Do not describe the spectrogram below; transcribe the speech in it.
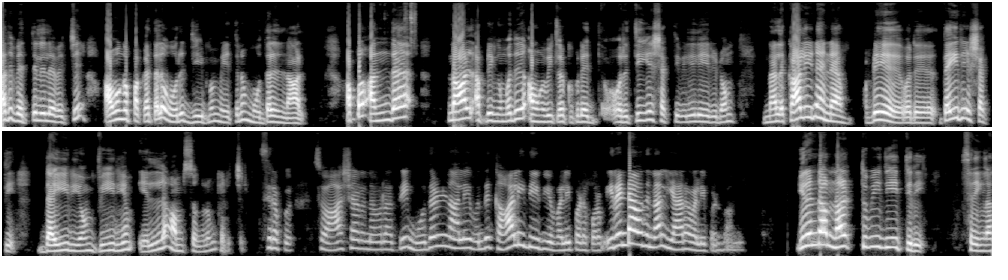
அது வெத்தலையில வச்சு அவங்க பக்கத்துல ஒரு தீபம் ஏத்தணும் முதல் நாள். அப்போ அந்த நாள் அப்படிங்கும்போது அவங்க வீட்டுல இருக்கக்கூடிய ஒரு தீய சக்தி வெளியில ஏறிடும். நல்ல காளின்னா என்ன? அப்படியே ஒரு தைரிய சக்தி தைரியம் வீரியம் எல்லா அம்சங்களும் கிடைச்சிடும் சிறப்பு. சோ ஆஷாட நவராத்திரி முதல் நாளே வந்து காளி தேவியை வழிபட போறோம். இரண்டாவது நாள் யார வழிபடுவாங்க? இரண்டாம் நாள் துவிதியை திரி. சரிங்களா?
